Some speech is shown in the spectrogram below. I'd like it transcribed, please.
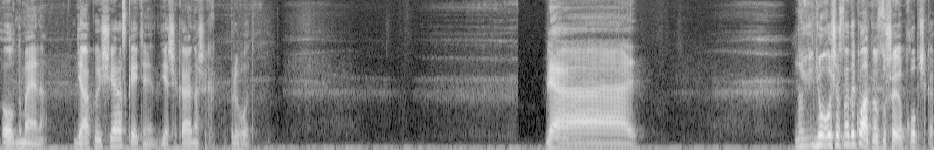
олдмена. Дякую ще раз, Кейтянін. Я чекаю наших пригод. Блядь. Ну, в нього щось неадекватно з душею об хлопчика.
